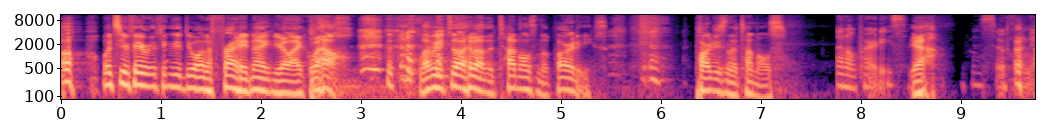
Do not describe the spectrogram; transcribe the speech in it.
oh, what's your favorite thing to do on a Friday night? And you're like, well, let me tell you about the tunnels and the parties. Parties in the tunnels. Tunnel parties. Yeah. It's so funny.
